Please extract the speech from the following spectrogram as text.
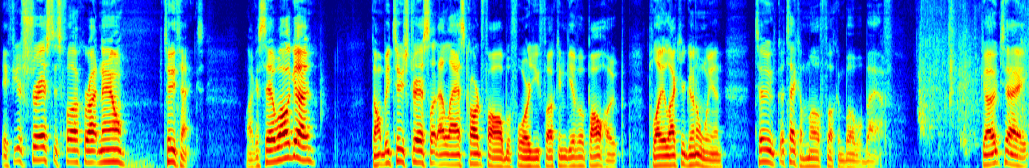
if you're stressed as fuck right now, two things. Like I said a while ago, don't be too stressed. Let that last card fall before you fucking give up all hope. Play like you're going to win. Two, go take a motherfucking bubble bath. Go take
